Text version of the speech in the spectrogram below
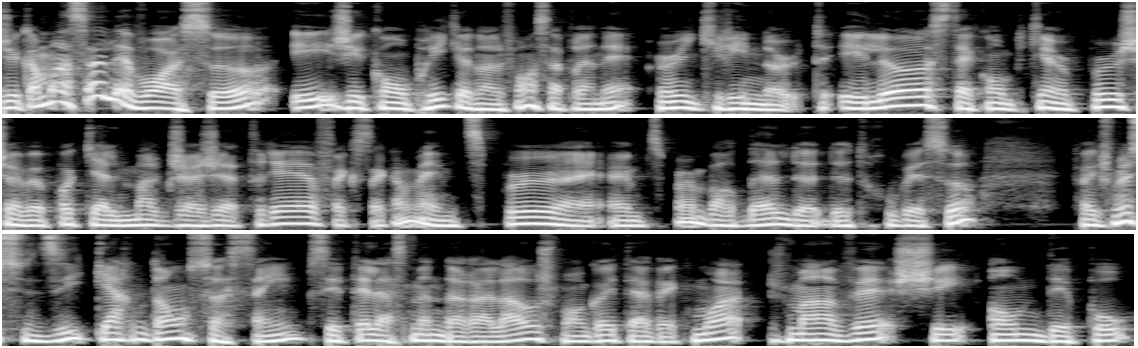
j'ai commencé à aller voir ça et j'ai compris que dans le fond, ça prenait un gris neutre. Et là, c'était compliqué un peu. Je ne savais pas quelle marque j'achèterais. Fait que c'était quand même un petit peu un, petit peu un bordel de, trouver ça. Fait que je me suis dit, gardons ça simple. C'était la semaine de relâche. Mon gars était avec moi. Je m'en vais chez Home Depot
